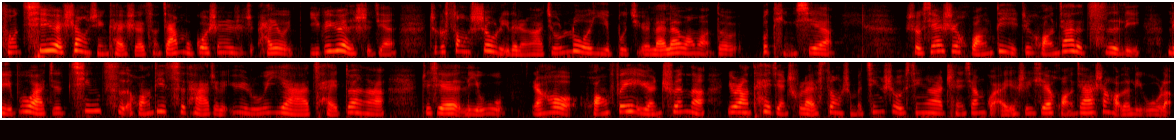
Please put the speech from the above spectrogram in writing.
从七月上旬开始，从贾母过生日还有一个月的时间，这个送寿礼的人啊就络绎不绝，来来往往都不停歇。首先是皇帝这个皇家的赐礼，礼部啊就亲赐皇帝赐他这个玉如意啊、彩缎啊这些礼物，然后皇妃元春呢又让太监出来送什么金寿星啊、沉香拐，也是一些皇家上好的礼物了。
